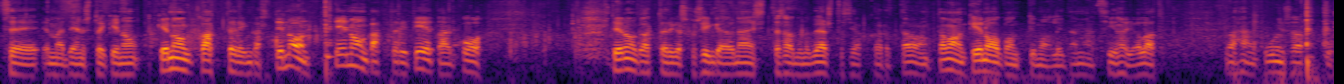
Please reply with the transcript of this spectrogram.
Se, en mä tehnyt sitä Kenon, Kenon katterin kanssa. Tenon, Tenon katteri, T tai K Tenon katterikas, kun siinä käy näin, sitten saa tämmönen verstasjakkara. Tämä on, tämä on Keno-konttimalli tämä, että siinä on jalat vähän kuin sattuu.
